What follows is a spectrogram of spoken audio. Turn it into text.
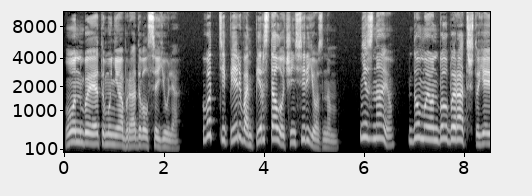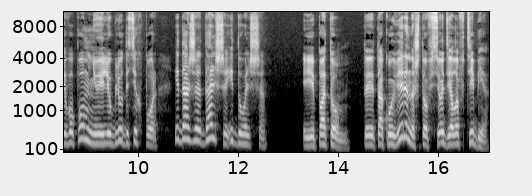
Он бы этому не обрадовался, Юля. Вот теперь вампир стал очень серьезным. Не знаю. Думаю, он был бы рад, что я его помню и люблю до сих пор, и даже дальше и дольше. И потом, ты так уверена, что все дело в тебе?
